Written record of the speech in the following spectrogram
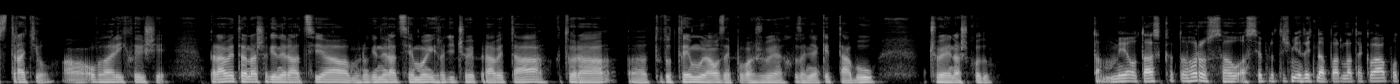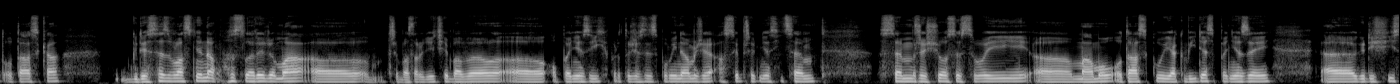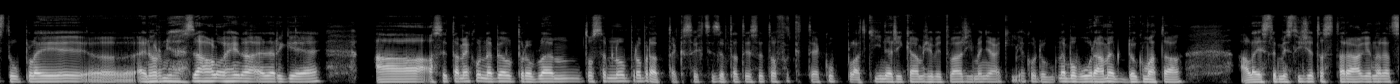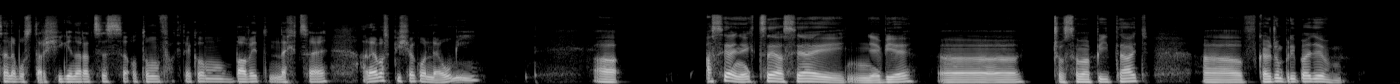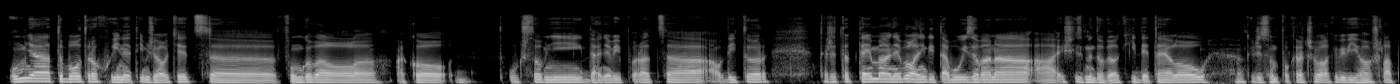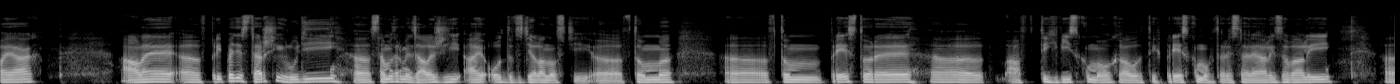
stratil a oveľa rýchlejšie. Práve tá naša generácia, možno generácia mojich rodičov je práve tá, ktorá túto tému naozaj považuje ako za nejaké tabu, čo je na škodu. Tam je otázka toho rozsahu asi, protože mě teď napadla taková podotázka, kdy se vlastně naposledy doma třeba s rodiči bavil o penězích, protože si vzpomínám, že asi před měsícem jsem řešil se svojí mámou otázku, jak vyjde z penězi, když jí stouply enormně zálohy na energie a asi tam jako nebyl problém to se mnou probrat, tak se chci zeptat, jestli to fakt jako platí, neříkám, že vytváříme nějaký jako dog, nebo bouráme dogmata, ale jestli myslíš, že ta stará generace nebo starší generace se o tom fakt jako bavit nechce, anebo spíš jako neumí? A, asi aj nechce, asi aj nevie, čo sa má pýtať. V každom prípade u mňa to bolo trochu iné tým, že otec fungoval ako účtovník, daňový poradca, auditor. Takže tá téma nebola nikdy tabuizovaná a išli sme do veľkých detailov, keďže som pokračoval keby v jeho šlapajách. Ale e, v prípade starších ľudí e, samozrejme záleží aj od vzdelanosti. E, v tom, v tom priestore a v tých výskumoch alebo tých prieskumoch, ktoré sa realizovali,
